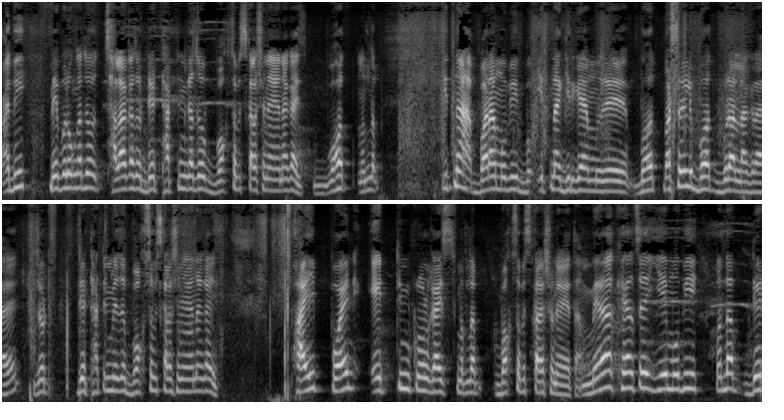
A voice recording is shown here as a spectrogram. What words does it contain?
अभी मैं बोलूँगा जो छाला का जो डेट थर्टीन का जो बॉक्स ऑफ़िस कलेक्शन आया ना गाइज़ बहुत मतलब इतना बड़ा मूवी इतना गिर गया मुझे। बहुत पर्सनली बहुत बुरा लग रहा है। जो डे थर्टीन में जो बॉक्स ऑफ़िस कलेक्शन आया ना guys five point eighteen crore guys मतलब बॉक्स ऑफ़िस कलेक्शन आया था। मेरा ख्याल से ये मूवी मतलब डे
